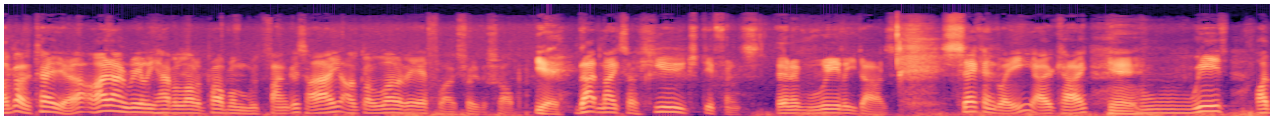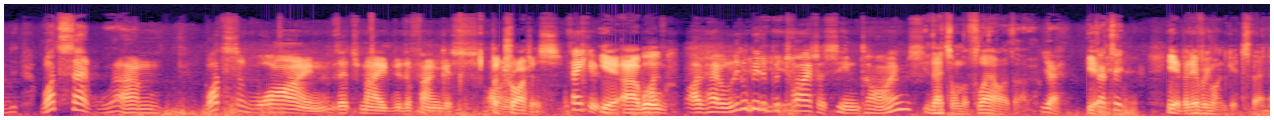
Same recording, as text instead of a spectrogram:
I've got to tell you, I don't really have a lot of problem with fungus. A, I've got a lot of airflow through the shop. yeah, That makes a huge difference, and it really does. Secondly, okay, Yeah. with I, what's that? Um, what's the wine that's made with the fungus? on it? Botrytis. Thank you. Yeah, uh, well- I've, I've had a little bit of botrytis in times. That's on the flower though. Yeah, Yeah. that's it. Yeah, but everyone gets that.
